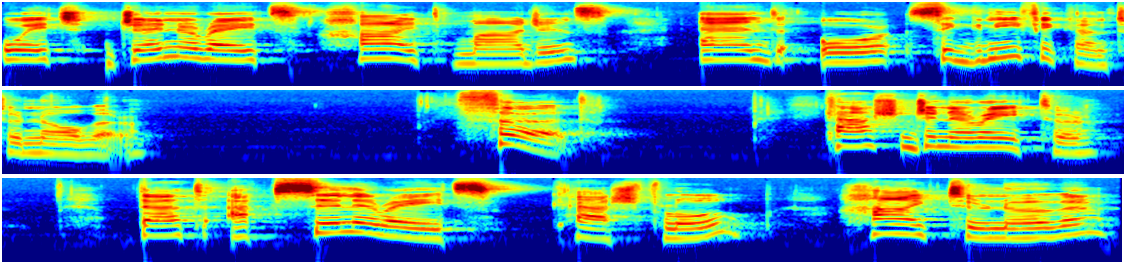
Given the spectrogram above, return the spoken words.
which generates high margins and or significant turnover. Third, cash generator that accelerates cash flow, high turnover,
